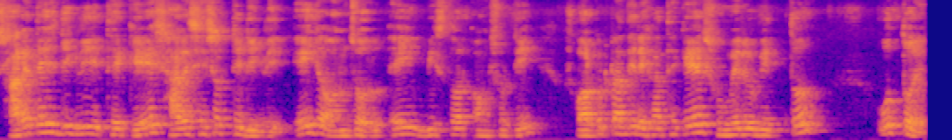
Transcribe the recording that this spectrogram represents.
সাড়ে তেইশ ডিগ্রি থেকে সাড়ে ছেষট্টি ডিগ্রি, এই যে অঞ্চল, এই বিস্তর অংশটি কর্কটক্রান্তি রেখা থেকে সুমেরু বৃত্ত উত্তরে।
